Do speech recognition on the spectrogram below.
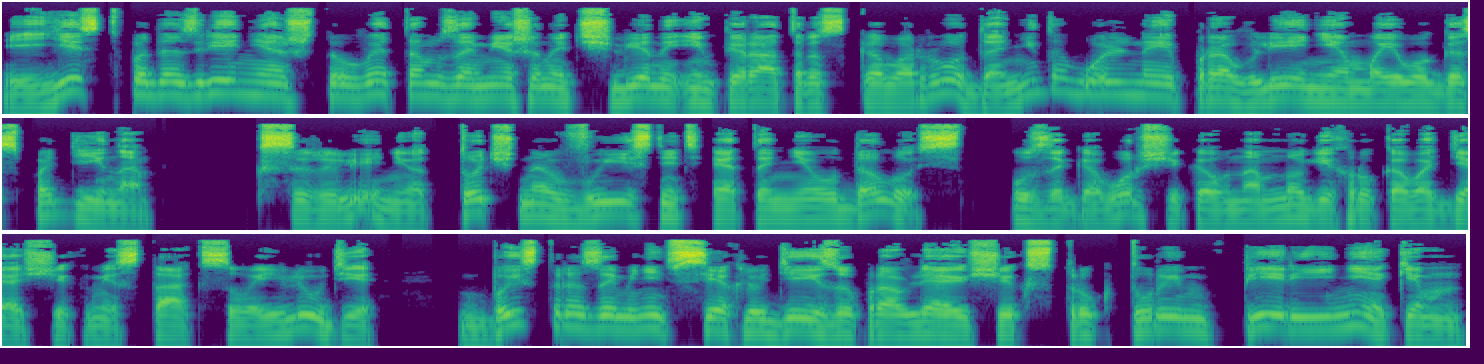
И есть подозрение, что в этом замешаны члены императорского рода, недовольные правлением моего господина. К сожалению, точно выяснить это не удалось у заговорщиков на многих руководящих местах свои люди. Быстро заменить всех людей из управляющих структур империи неким.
